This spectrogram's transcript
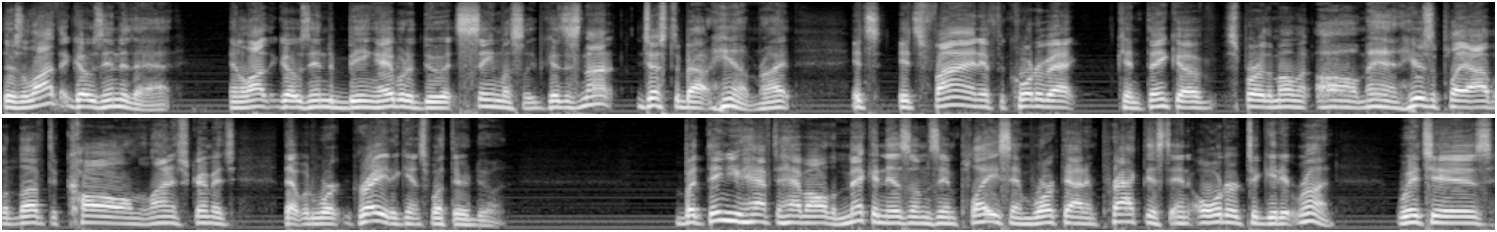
There's a lot that goes into that, and a lot that goes into being able to do it seamlessly because it's not just about him, right? It's it's fine if the quarterback can think of spur of the moment, oh man, here's a play I would love to call on the line of scrimmage that would work great against what they're doing. But then you have to have all the mechanisms in place and worked out and practiced in order to get it run, which is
